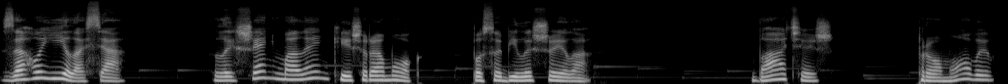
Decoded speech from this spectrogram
Загоїлася, лишень маленький шрамок по собі лишила. Бачиш, промовив,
